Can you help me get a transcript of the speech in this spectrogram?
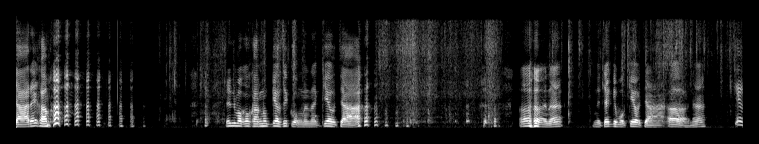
จ๋าได้ครับเห็นบอกเขาขังนกแก้วใส่กรงนั่นนะแก้วจ๋าเออนะ เนี่ยแจ็คจะบอกแก้วจ๋าเออนะแก้ว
